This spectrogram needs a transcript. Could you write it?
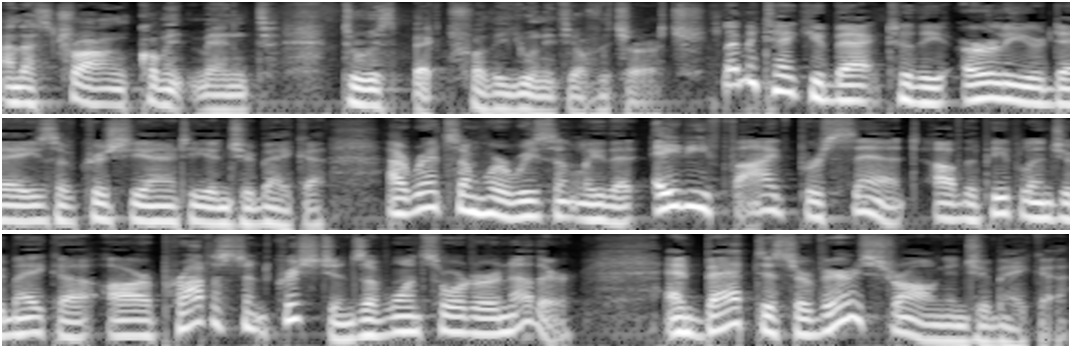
and a strong commitment to respect for the unity of the church. Let me take you back to the earlier days of Christianity in Jamaica. I read somewhere recently that 85% of the people in Jamaica are Protestant Christians of one sort or another, and Baptists are very strong in Jamaica.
